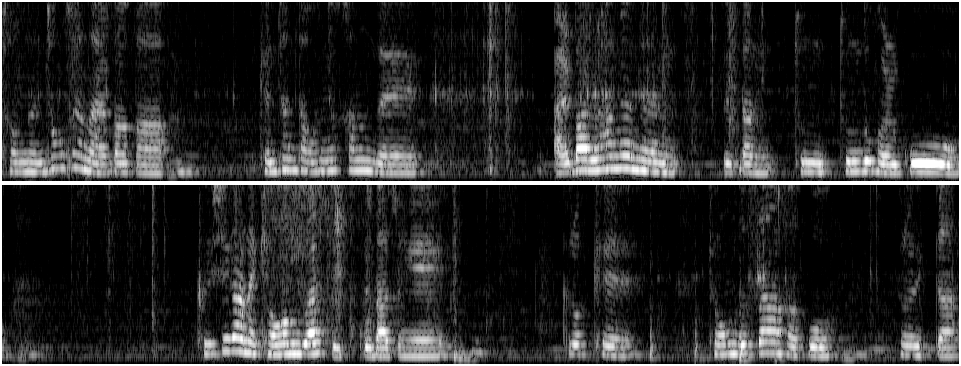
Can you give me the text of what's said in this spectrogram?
저는 청소년 알바가 음. 괜찮다고 생각하는데 알바를 하면은 일단 돈 돈도 벌고 그 시간에 경험도 할 수 있고 나중에 그렇게 경험도 쌓아가고 그러니까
